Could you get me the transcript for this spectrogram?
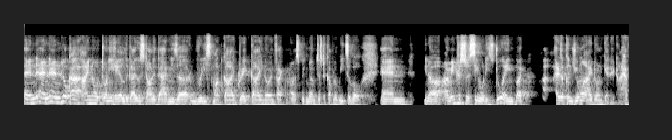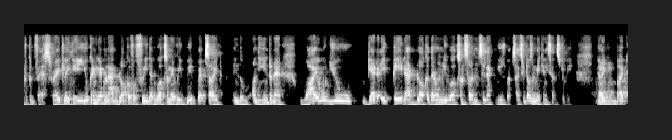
and and and look, I, I, know Tony Haile, the guy who started that, and he's a really smart guy, great guy. You know, in fact, I was speaking to him just a couple of weeks ago, and you know, I'm interested to see what he's doing, but as a consumer, I don't get it. I have to confess, right? Like you can get an ad blocker for free that works on every website in the on the internet. Why would you get a paid ad blocker that only works on certain select news websites? It doesn't make any sense to me right? Mm-hmm. But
